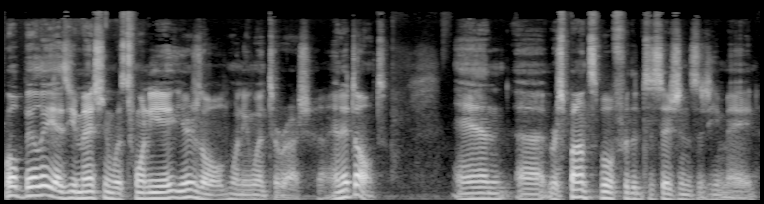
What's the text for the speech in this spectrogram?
Well, Billy, as you mentioned, was 28 years old when he went to Russia, an adult, and uh, responsible for the decisions that he made.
